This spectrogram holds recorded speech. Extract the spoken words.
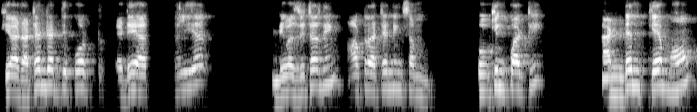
He had attended the court a day earlier and he was returning after attending some cooking party and then came home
